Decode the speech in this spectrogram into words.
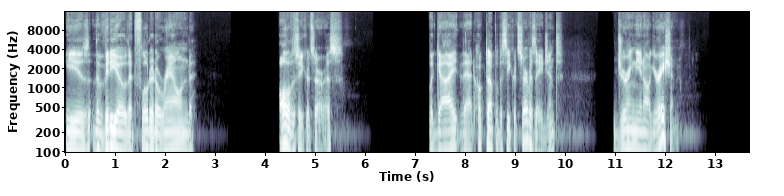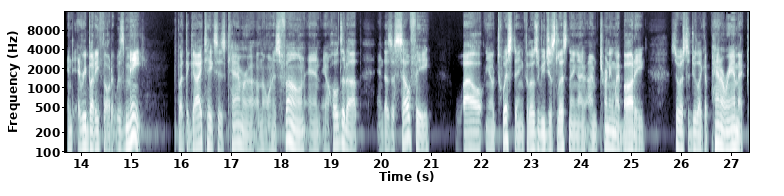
Is the video that floated around all of the Secret Service, the guy that hooked up with the Secret Service agent during the inauguration. And everybody thought it was me but the guy takes his camera on the on his phone and you know, holds it up and does a selfie while you know twisting. For those of you just listening, I, I'm turning my body so as to do like a panoramic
